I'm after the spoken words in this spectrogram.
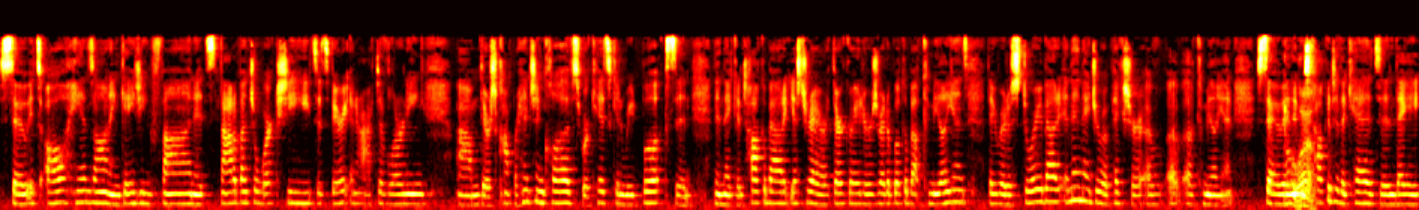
So it's all hands-on, engaging, fun. It's not a bunch of worksheets. It's very interactive learning. Um, there's comprehension clubs where kids can read books and then they can talk about it. Yesterday, our third graders read a book about chameleons. They wrote a story about it, and then they drew a picture of, of a chameleon. So, and Oh, it was wow. talking to the kids, and they,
